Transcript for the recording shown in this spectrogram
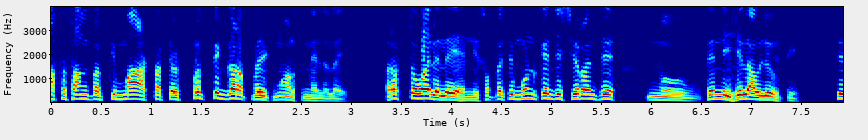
असं सांगतात की महाराष्ट्रात त्यावेळेस प्रत्येक घरातला एक माणूस मेलेला आहे. रक्त वाहिलेलं आहे ह्यांनी. स्वतःचे मुंडक्यांचे शिरांचे त्यांनी हे लावले होते. ते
